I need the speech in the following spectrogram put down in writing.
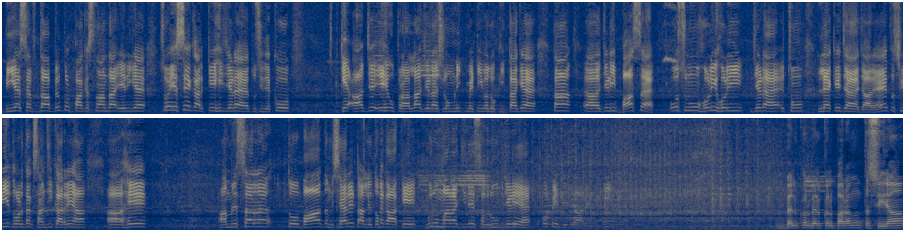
ਬੀਐਸਐਫ ਦਾ, ਬਿਲਕੁਲ ਪਾਕਿਸਤਾਨ ਦਾ ਏਰੀਆ ਹੈ। ਸੋ ਇਸੇ ਕਰਕੇ ਹੀ ਜਿਹੜਾ ਹੈ, ਤੁਸੀਂ ਦੇਖੋ ਕਿ ਅੱਜ ਇਹ ਉਪਰਾਲਾ ਜਿਹੜਾ ਸ਼੍ਰੋਮਣੀ ਕਮੇਟੀ ਵੱਲੋਂ ਕੀਤਾ ਗਿਆ ਹੈ, ਤਾਂ ਜਿਹੜੀ ਬੱਸ ਹੈ, ਉਸ ਨੂੰ ਹੌਲੀ-ਹੌਲੀ ਜਿਹੜਾ ਇੱਥੋਂ ਲੈ ਕੇ ਜਾਇਆ ਜਾ ਰਿਹਾ ਹੈ। ਇਹ ਤਸਵੀਰ ਤੁਹਾਡੇ ਤੱਕ ਸਾਂਝੀ ਕਰ ਰਹੇ। ਹਾਂ ਇਹ ਅੰਮ੍ਰਿਤਸਰ ਤੋਂ ਬਾਅਦ ਨਸ਼ਹਿਰੇ ਢਾਲੇ ਤੋਂ ਲਗਾ ਕੇ ਗੁਰੂ ਮਹਾਰਾਜ ਜੀ ਦੇ ਸਵਰੂਪ ਜਿਹੜੇ ਹੈ, ਉਹ ਭੇਜੇ ਜਾ ਰਹੇ ਨੇ। ਬਿਲਕੁਲ ਬਿਲਕੁਲ ਪਰਮ ਤਸਵੀਰਾਂ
